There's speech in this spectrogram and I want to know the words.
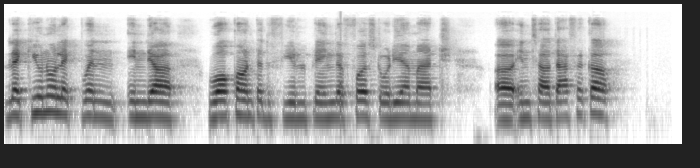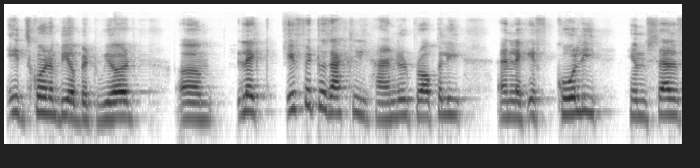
like you know like when India walk onto the field playing their first ODI match uh, in South Africa, it's going to be a bit weird. Um, like if it was actually handled properly, and like if Kohli himself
